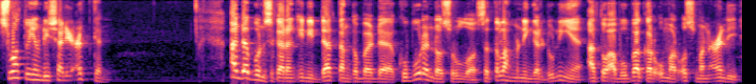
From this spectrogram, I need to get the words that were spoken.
Sesuatu yang disyariatkan. Adapun sekarang ini datang kepada kuburan Rasulullah setelah meninggal dunia atau Abu Bakar, Umar, Utsman, Ali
